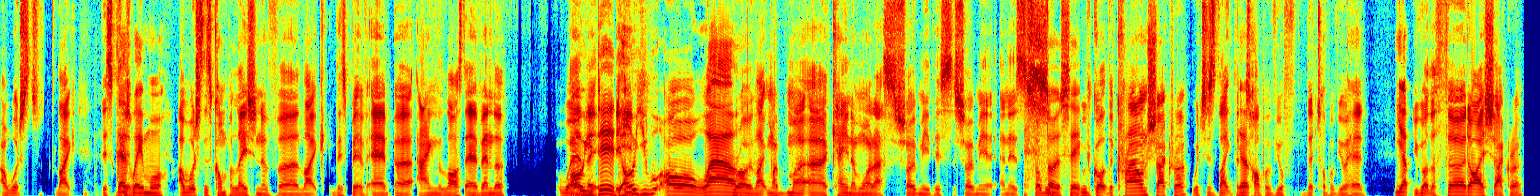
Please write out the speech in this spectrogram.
I watched like this There's way more. I watched this compilation of uh like this bit of air uh, Aang the Last Airbender. Where oh, you did. he- oh, you. Oh, wow. bro like my my uh Kana Moras showed me this showed me it and it's, It's so, so we've, sick. we've got the crown chakra which is like the Yep. top of your the top of your head. Yep. You've got the third eye chakra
